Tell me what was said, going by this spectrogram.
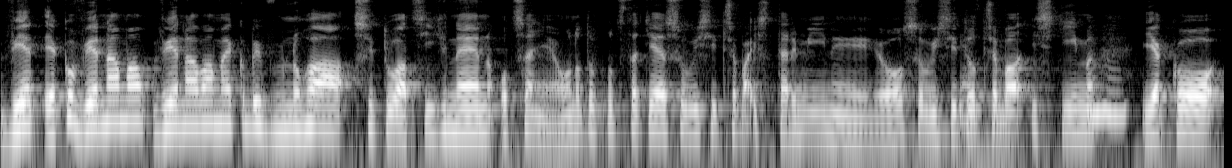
Vě, jako vyjednáváme, vyjednáváme jakoby v mnoha situacích, nejen o ceně. Jo? Ono to v podstatě souvisí třeba i s termíny, jo? souvisí Jasně. to třeba i s tím, mm-hmm. jako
